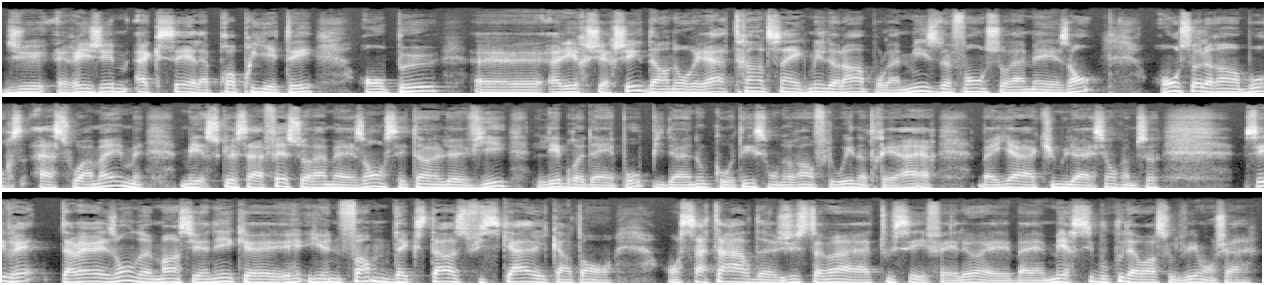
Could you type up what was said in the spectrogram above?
du régime accès à la propriété, on peut euh, aller rechercher dans nos REA 35 000 pour la mise de fonds sur la maison on se le rembourse à soi-même, mais ce que ça fait sur la maison, c'est un levier libre d'impôt. Puis d'un autre côté, si on a renfloué notre ER, ben, il y a accumulation comme ça. C'est vrai, tu avais raison de mentionner qu'il y a une forme d'extase fiscale quand on, on s'attarde justement à tous ces faits-là. Et eh ben, merci beaucoup d'avoir soulevé, mon cher.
